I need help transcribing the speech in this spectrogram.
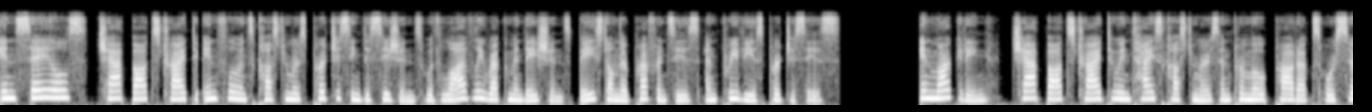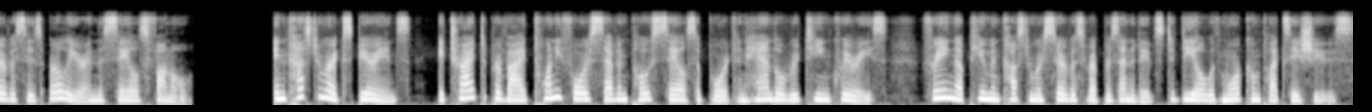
In sales, chatbots try to influence customers' purchasing decisions with lively recommendations based on their preferences and previous purchases. In marketing, chatbots try to entice customers and promote products or services earlier in the sales funnel. In customer experience, it tried to provide 24 7 post sale support and handle routine queries, freeing up human customer service representatives to deal with more complex issues.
